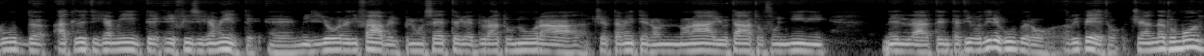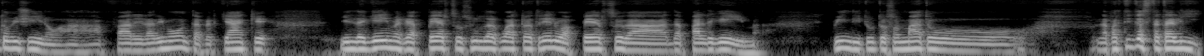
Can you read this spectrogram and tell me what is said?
Rud atleticamente e fisicamente eh, migliore di Fabio, il primo set che è durato un'ora certamente non, non, ha aiutato Fognini nel tentativo di recupero, ripeto, ci è andato molto vicino a, a fare la rimonta perché anche il game che ha perso sul 4-3 lo ha perso da, da palle game, quindi tutto sommato la partita è stata lì,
